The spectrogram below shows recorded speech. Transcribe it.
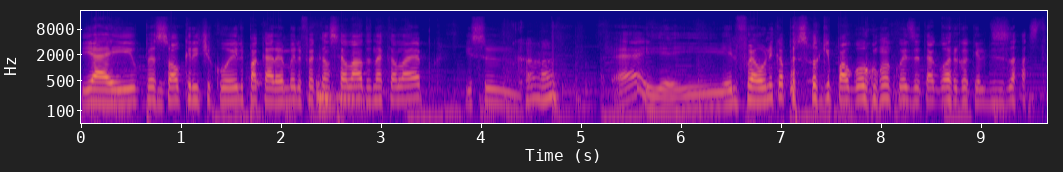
E aí o pessoal criticou ele pra caramba, ele foi cancelado naquela época. Isso. caralho. É, e aí ele foi a única pessoa que pagou alguma coisa até agora com aquele desastre.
